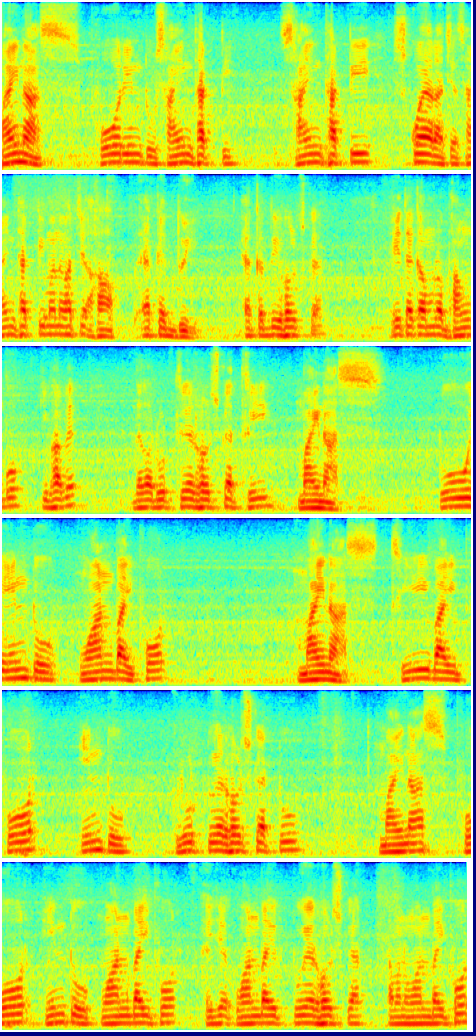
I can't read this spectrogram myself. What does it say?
minus four into sine thirty sine thirty square আছে, সাইন থার্টি মানে হচ্ছে হাফ একের দুই একের দুই হোল স্কোয়ার। এইটাকে আমরা ভাঙবো কীভাবে? দেখো রুট থ্রি এর whole square three minus two into one by four minus three by four into root two এর whole square two minus four into one by four, এই যে ওয়ান বাই টু এর হোল স্কোয়ার, তার মানে one by four,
